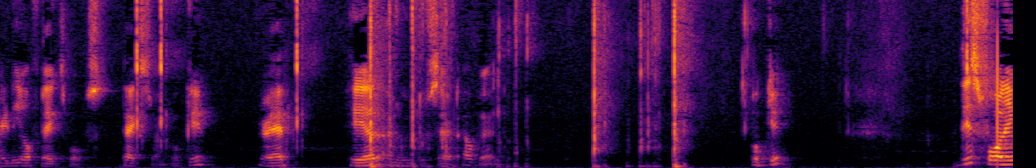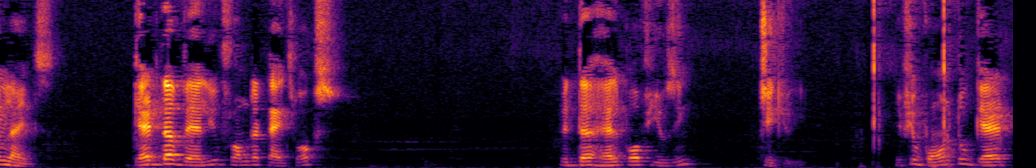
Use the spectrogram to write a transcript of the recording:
id of text box text one okay? And here I'm going to set a value. Okay? These following lines get the value from the text box with the help of using jQuery if you want to get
